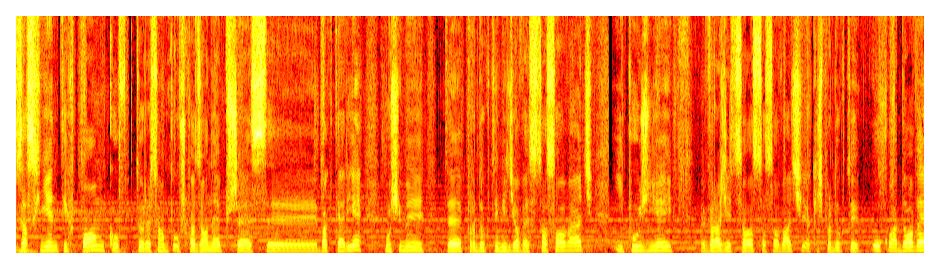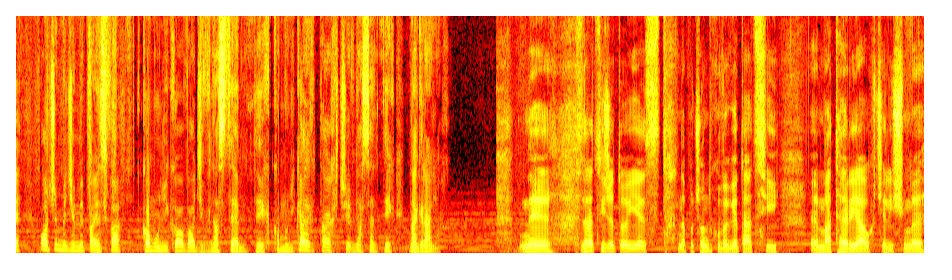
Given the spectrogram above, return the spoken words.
zaschniętych pąków, które są uszkodzone przez e, bakterie. Musimy te produkty miedziowe stosować i później w razie co stosować jakieś produkty układowe, o czym będziemy Państwa komunikować w następnych komunikatach czy w następnych nagraniach. E, Z racji, że to jest na początku wegetacji e, materiał, chcieliśmy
